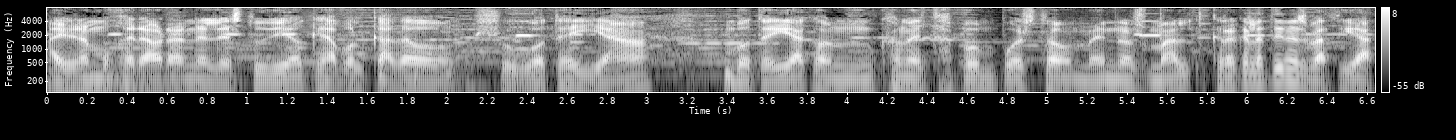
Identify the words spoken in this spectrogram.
Hay una mujer ahora en el estudio que ha volcado su botella, botella con, con el tapón puesto, menos mal. Creo que la tienes vacía.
